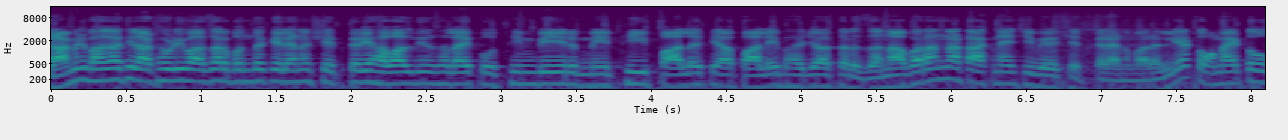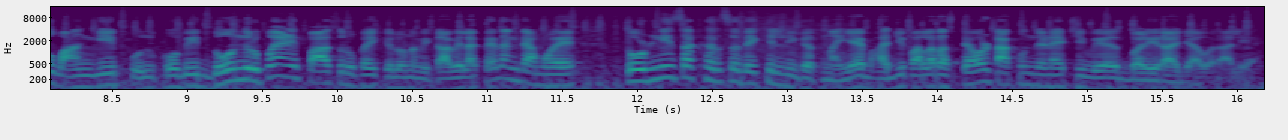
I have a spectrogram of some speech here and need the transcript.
ग्रामीण भागातील आठवडी बाजार बंद केल्यानं शेतकरी हवालदिल झालाय. कोथिंबीर मेथी पालक या पालेभाज्या तर जनावरांना टाकण्याची वेळ शेतकऱ्यांवर आली आहे. टोमॅटो वांगी फुलकोबी दोन रुपये आणि पाच रुपये किलोनं विकावे लागतात आणि त्यामुळे तोडणीचा खर्च देखील निघत नाहीये. भाजीपाला रस्त्यावर टाकून देण्याची वेळ बळीराजावर आली आहे.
